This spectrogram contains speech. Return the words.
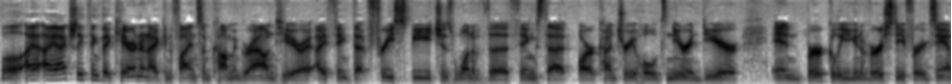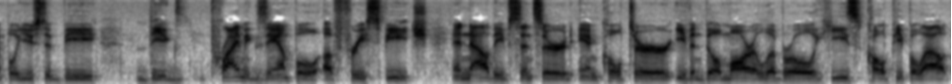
Well, I, I, actually think that Karyn and I can find some common ground here. I, I, think that free speech is one of the things that our country holds near and dear. And Berkeley University, for example, used to be the ex prime example of free speech. And now they've censored Ann Coulter, even Bill Maher, a liberal. He's called people out.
